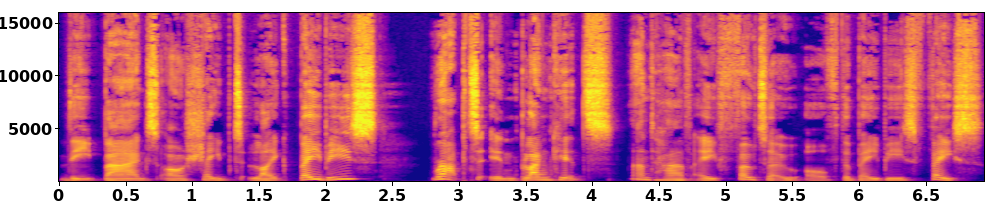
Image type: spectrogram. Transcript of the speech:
The bags are shaped like babies, wrapped in blankets, and have a photo of the baby's face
